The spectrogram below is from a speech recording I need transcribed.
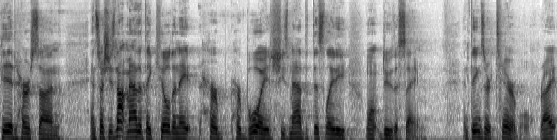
hid her son. And so she's not mad that they killed and ate her, her boy. She's mad that this lady won't do the same. And things are terrible, right?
